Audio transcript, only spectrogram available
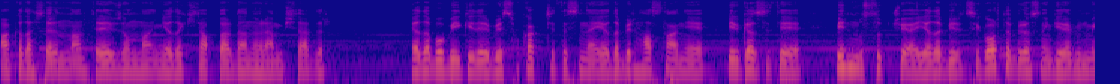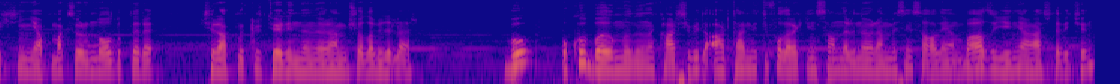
arkadaşlarından, televizyondan ya da kitaplardan öğrenmişlerdir. Ya da bu bilgileri bir sokak çetesine ya da bir hastaneye, bir gazeteye, bir muslukçuya ya da bir sigorta bürosuna girebilmek için yapmak zorunda oldukları çıraklık ritüelinden öğrenmiş olabilirler. Bu, okul bağımlılığına karşı bir alternatif olarak insanların öğrenmesini sağlayan bazı yeni araçlar için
